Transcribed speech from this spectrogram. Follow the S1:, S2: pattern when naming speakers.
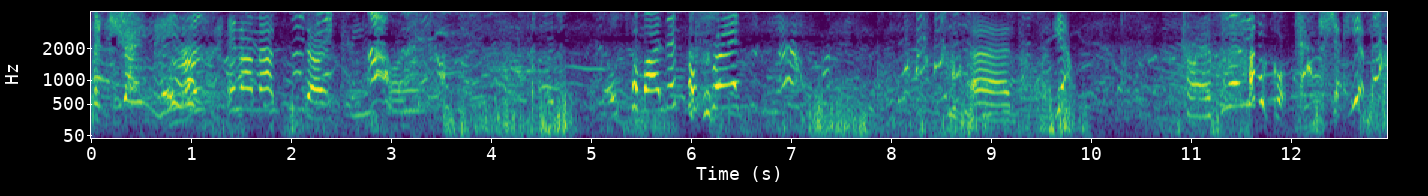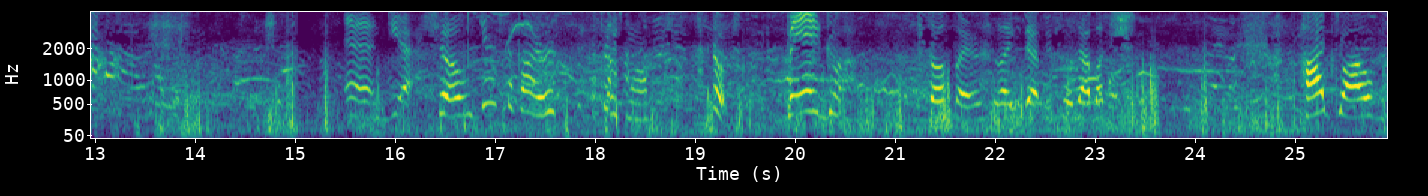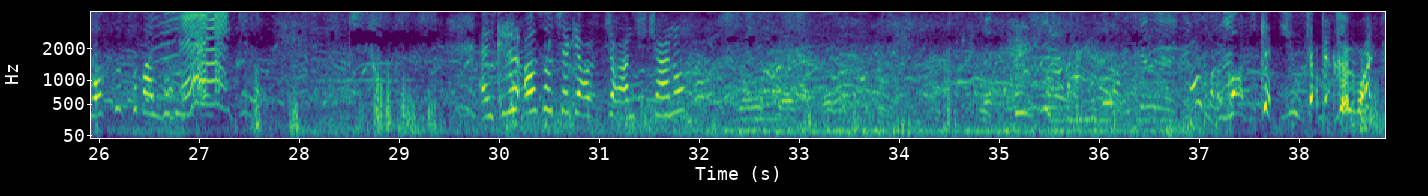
S1: But Shane here, and I'm at clean Go to my little friend. And yeah, time. I'm gonna go to say. And yeah, so here's the fire. Pretty small. No, it's big stuff fire like that before that much. Hi, John. Welcome to my video. And can also check out John's channel. Oh my god, it's getting huge up here. Good one.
